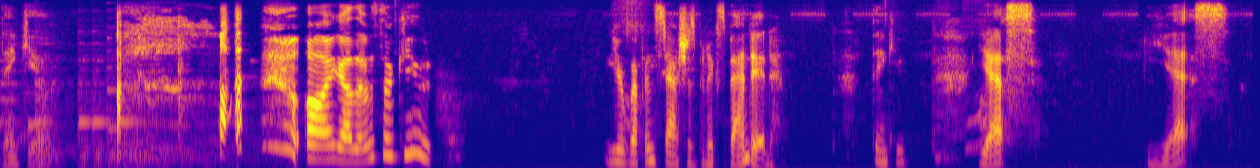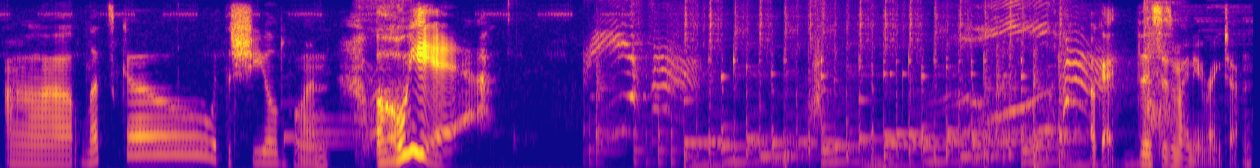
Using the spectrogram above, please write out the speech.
Thank you. oh my god, that was so cute. Your weapon stash has been expanded. Thank you. Yes. Yes. Uh, let's go with the shield one. Oh yeah! Okay, this is my new ringtone.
